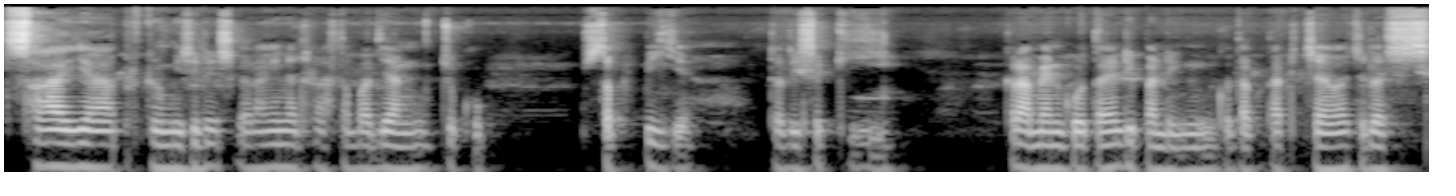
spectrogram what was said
saya berdomisili sekarang ini adalah tempat yang cukup sepi ya dari segi keramaian kotanya dibanding kota-kota di Jawa jelas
